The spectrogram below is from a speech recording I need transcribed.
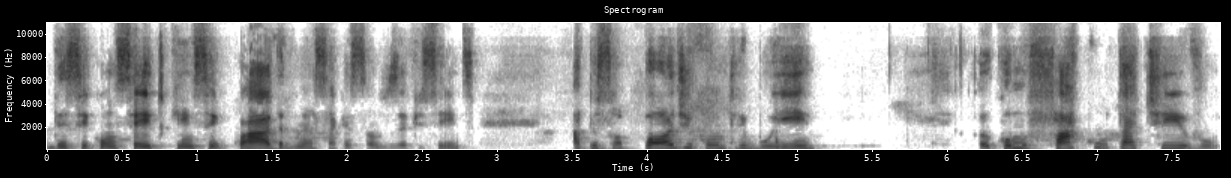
desse conceito, quem se enquadra nessa questão dos deficientes. A pessoa pode contribuir como facultativo.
